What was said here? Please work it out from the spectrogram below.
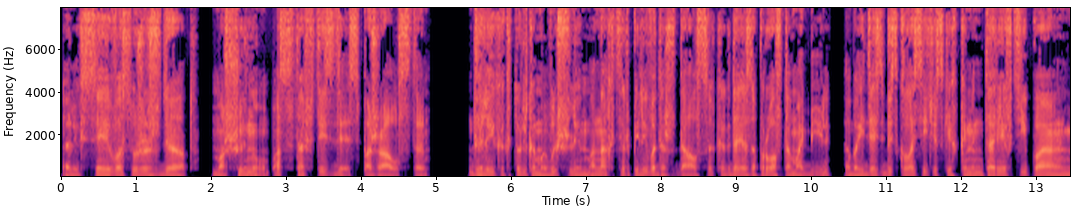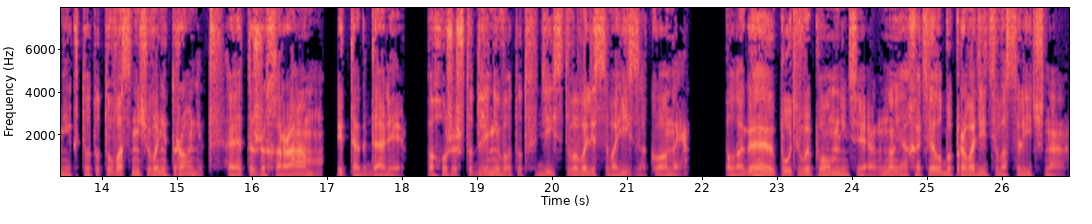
«Алексей вас уже ждет. Машину оставьте здесь, пожалуйста». Далее, как только мы вышли, монах терпеливо дождался, когда я запру автомобиль, обойдясь без классических комментариев типа «Никто тут у вас ничего не тронет, это же храм» и так далее. Похоже, что для него тут действовали свои законы. «Полагаю, путь вы помните, но я хотел бы проводить вас лично»,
